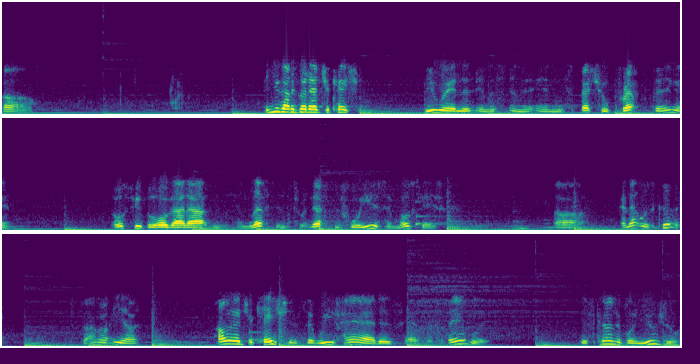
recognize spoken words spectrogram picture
Uh, and you got a good education you were in the, in the in the in the special prep thing, and those people all got out in, in less than less than four years in most cases, uh, and that was good. So I don't, you know, our educations that we've had as as a family is kind of unusual.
